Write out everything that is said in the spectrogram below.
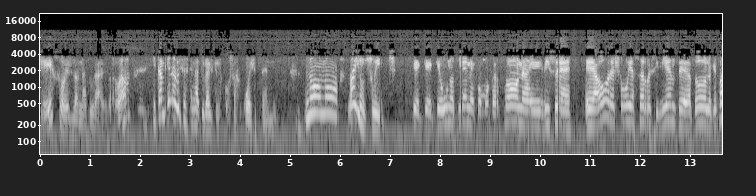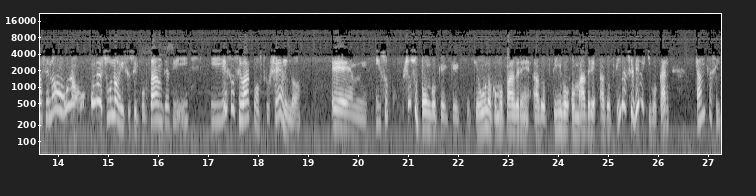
eso es lo natural verdad y también a veces es natural que las cosas cuesten. No no no hay un switch que, que, que uno tiene como persona y dice eh, ahora yo voy a ser resiliente a todo lo que pase. No uno uno es uno y sus circunstancias y, y eso se va construyendo. Eh, y su- yo supongo que, que, que uno como padre adoptivo o madre adoptiva se debe equivocar tantas y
